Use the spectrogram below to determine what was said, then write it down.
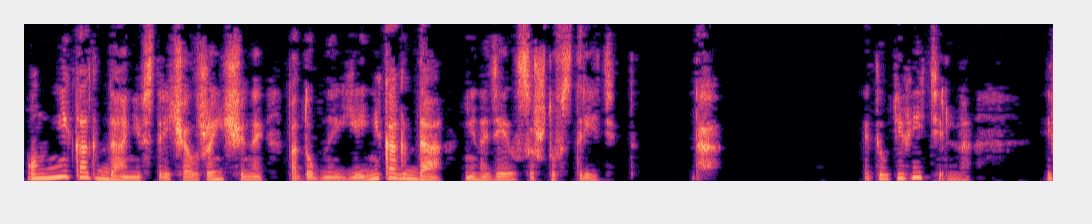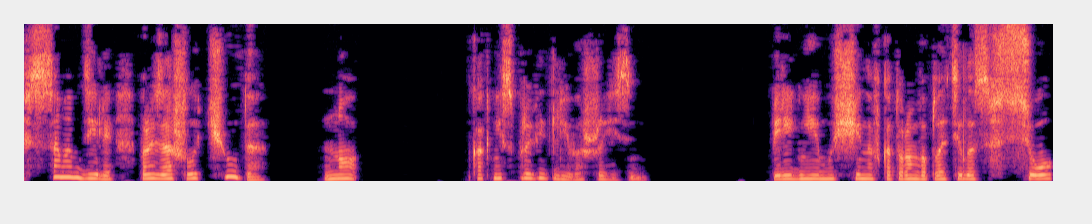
Он никогда не встречал женщины, подобной ей, никогда не надеялся, что встретит. Да, это удивительно. И в самом деле произошло чудо, но как несправедлива жизнь. Перед ней мужчина, в котором воплотилось все,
